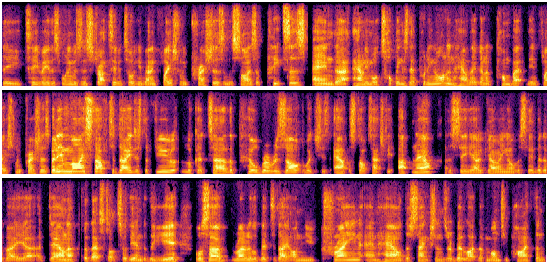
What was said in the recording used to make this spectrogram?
the TV this morning was instructive in talking about inflationary pressures and the size of pizzas and uh, how many more toppings they're putting on and how they're going to combat the inflationary pressures. But in my stuff today, just a few look at uh, the Pilbara result, which is out. The stock's actually up now. The CEO going obviously a bit of a, uh, a downer, but that's not till the end of the year. Also, wrote a little bit today on Ukraine and how the sanctions are a bit like the Monty Python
